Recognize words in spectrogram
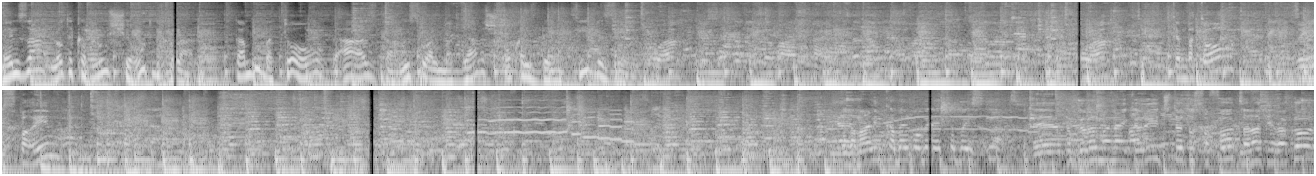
במנזה לא תקבלו שירות בכלל. תעמדו בתור, ואז תעמיסו על מגש אוכל ביתי. וואה. אתם בתור? זה עם מספרים? בעסקית? אה, אתה מקבל מנה עיקרית, שתי תוספות, סלט ירקות,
